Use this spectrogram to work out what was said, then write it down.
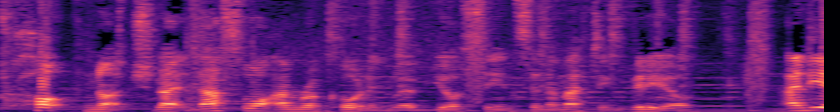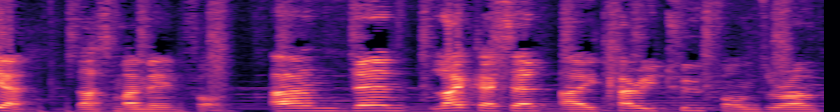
top notch. Like, that's what I'm recording with. You're seeing cinematic video. And yeah, that's my main phone. And then, like I said, I carry two phones around.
